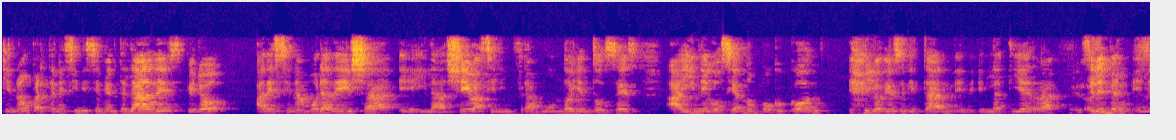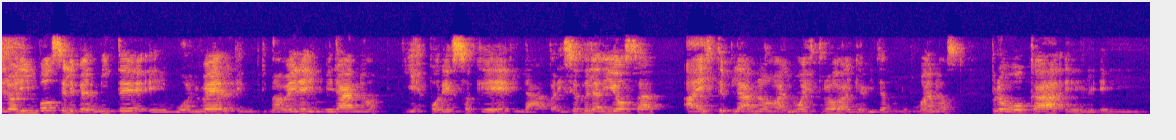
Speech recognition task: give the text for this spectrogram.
que no pertenece inicialmente a Hades, pero Hades se enamora de ella eh, y la lleva hacia el inframundo y entonces ahí negociando un poco con los dioses que están en, la tierra, en el Olimpo se le permite eh, volver en primavera y en verano y es por eso que la aparición de la diosa a este plano, al nuestro, al que habitamos los humanos, provoca el,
